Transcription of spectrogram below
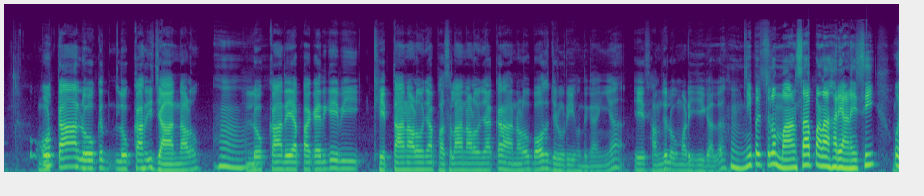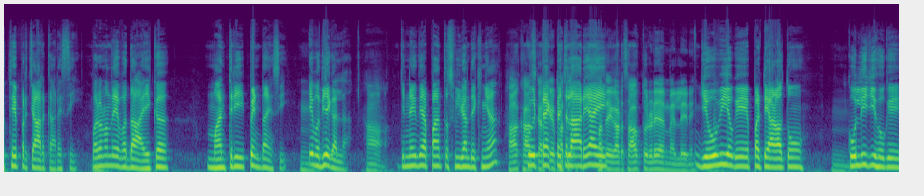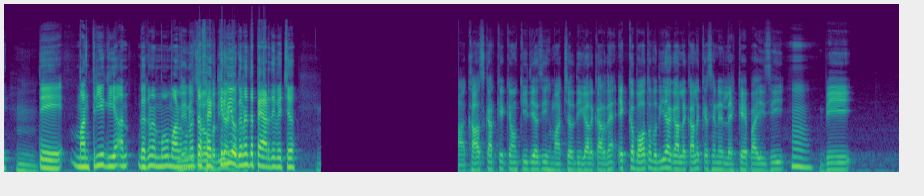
ਵੋਟਾਂ ਲੋਕ ਲੋਕਾਂ ਦੀ ਜਾਨ ਨਾਲੋਂ। ਹੂੰ। ਲੋਕਾਂ ਦੇ ਆਪਾਂ ਕਹਿ ਦਈਏ ਵੀ ਖੇਤਾਂ ਨਾਲੋਂ ਜਾਂ ਫਸਲਾਂ ਨਾਲੋਂ ਜਾਂ ਘਰਾਂ ਨਾਲੋਂ ਬਹੁਤ ਜ਼ਰੂਰੀ ਹੁੰਦੀਆਂ ਗੀਆਂ ਇਹ ਸਮਝ ਲਓ ਮਾੜੀ ਜੀ ਗੱਲ। ਨਹੀਂ ਪਰ ਚਲੋ ਮਾਨ ਸਾਹਿਬ ਪਾਣਾ ਹਰਿਆਣੇ ਸੀ ਉੱਥੇ ਪ੍ਰਚਾਰ ਕਰ ਰਹੇ ਸੀ। ਪਰ ਉਹਨਾਂ ਦੇ ਵਿਧਾਇਕ ਮੰਤਰੀ ਪਿੰਡਾਂ ਸੀ। ਇਹ ਵਧੀਆ ਗੱਲ ਆ। ਹਾਂ। ਜਿੰਨੇ ਦੀ ਆਪਾਂ ਤਸਵੀਰਾਂ ਦੇਖੀਆਂ ਕੋਈ ਟਰੈਕਟਰ ਚਲਾ ਰਿਹਾ ਏ। ਫਤਿਹਗੜ੍ਹ ਸਾਹਿਬ ਤੋਂ ਜਿਹੜੇ ਐਮਐਲਏ ਨੇ। ਜੇ ਉਹ ਵੀ ਹੋ ਗਏ ਪਟਿਆਲਾ ਤੋਂ ਹੂੰ। ਕੋਹਲੀ ਜੀ ਹੋ ਗਏ ਹੂੰ। ਤੇ ਮੰਤਰੀ ਹੈਗੀ ਆ ਗਗਨ ਅਨਮੋਲ ਮਾਨ ਉਹਨਾਂ ਤਾਂ ਫੈਕਟਰੀ ਵੀ ਵਧੀਆ ਹੋ ਗਏ ਨਾ ਦੁਪਹਿਰ ਦੇ ਵਿੱਚ। ਹਾਂ ਖਾਸ ਕਰਕੇ ਕਿਉਂਕਿ ਜੇ ਅਸੀਂ ਹਿਮਾਚਲ ਦੀ ਗੱਲ ਕਰਦੇ ਹਾਂ ਇੱਕ ਬਹੁਤ ਵਧੀਆ ਗੱਲ ਕੱਲ ਕਿਸੇ ਨੇ ਲਿਖ ਕੇ ਪਾਈ ਸੀ ਵੀ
